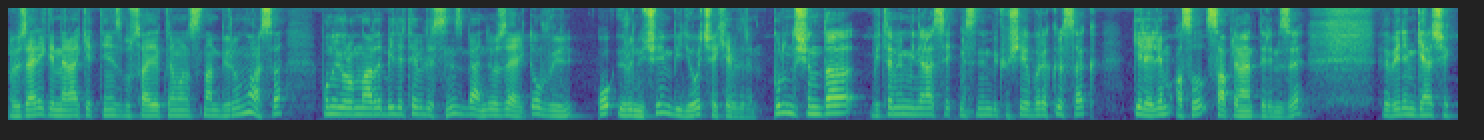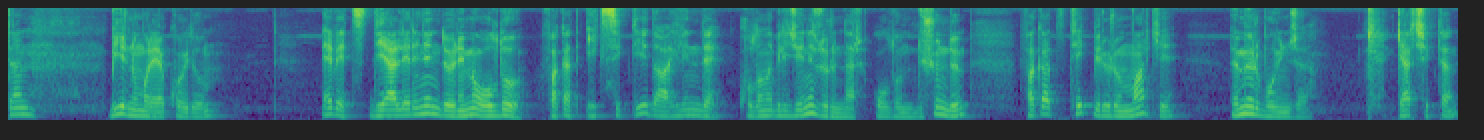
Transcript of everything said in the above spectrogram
Özellikle merak ettiğiniz bu saydıklarım arasından bir ürün varsa bunu yorumlarda belirtebilirsiniz. Ben de özellikle o, o ürün için video çekebilirim. Bunun dışında vitamin mineral sekmesinin bir köşeye bırakırsak gelelim asıl supplementlerimize. Ve benim gerçekten bir numaraya koyduğum evet diğerlerinin de önemi olduğu fakat eksikliği dahilinde kullanabileceğiniz ürünler olduğunu düşündüm. Fakat tek bir ürün var ki ömür boyunca gerçekten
